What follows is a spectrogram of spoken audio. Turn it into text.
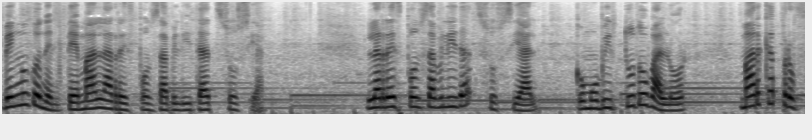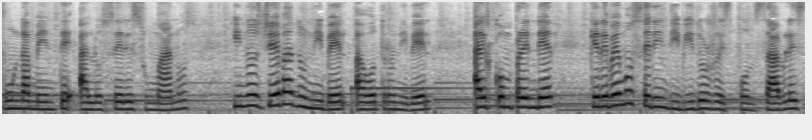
Vengo con el tema la responsabilidad social. La responsabilidad social, como virtud o valor, marca profundamente a los seres humanos y nos lleva de un nivel a otro nivel al comprender que debemos ser individuos responsables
